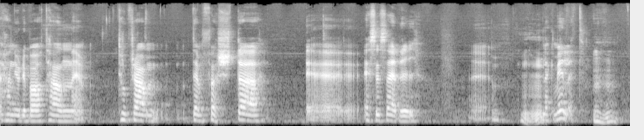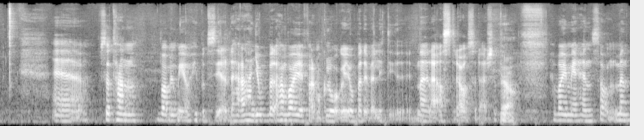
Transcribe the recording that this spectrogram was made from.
han gjorde var att han eh, tog fram den första eh, SSRI-läkemedlet. Eh, så att han var väl med och hypotetiserade det här. Han, jobbade, han var ju farmakolog och jobbade väldigt nära Astra och sådär. Så att Ja. han, var ju mer hands-on. Men,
